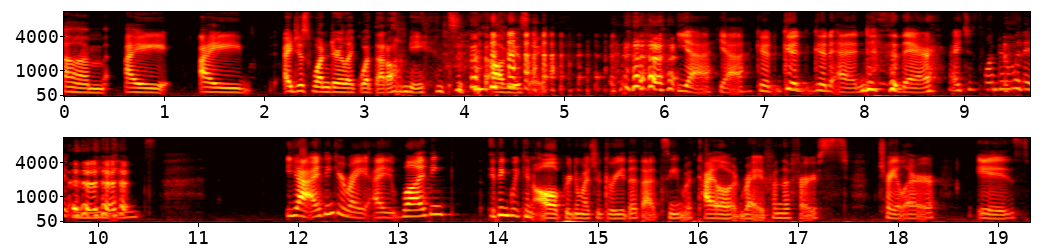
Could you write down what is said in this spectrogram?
Um, I, I, I just wonder like what that all means. obviously, yeah, yeah. Good good good end there. I just wonder what it means. yeah, I think you're right. I well, I think I think we can all pretty much agree that that scene with Kylo and Rey from the first trailer is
